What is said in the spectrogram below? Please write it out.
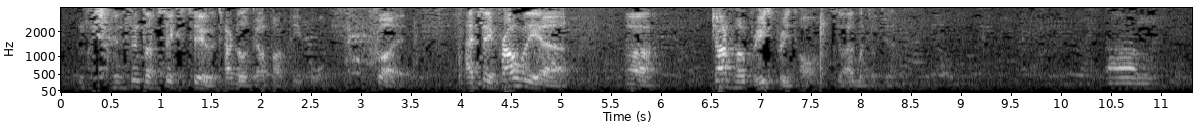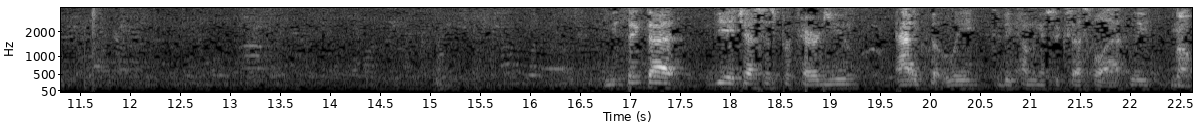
since I'm 6'2", it's hard to look up on people, but I'd say probably uh, uh, John Hofer. He's pretty tall, so I'd look up to him. Um, do you think that VHS has prepared you adequately to becoming a successful athlete? No,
